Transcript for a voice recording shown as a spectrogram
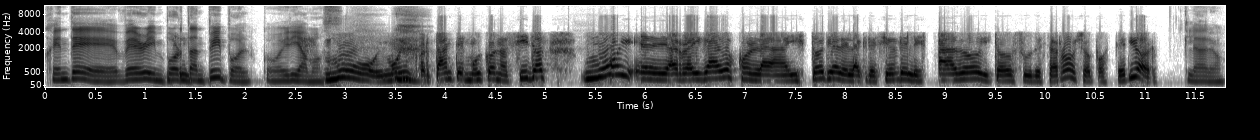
gente very important people, como diríamos. Muy, muy importantes, muy conocidos, muy eh, arraigados con la historia de la creación del Estado y todo su desarrollo posterior. Claro.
